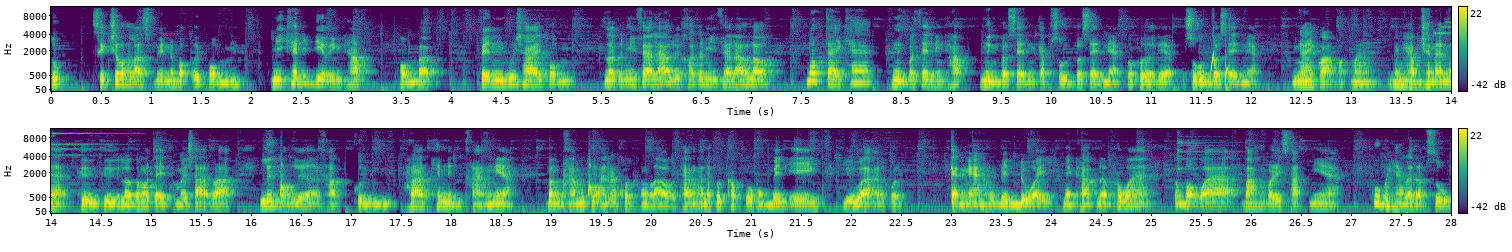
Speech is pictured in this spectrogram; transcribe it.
ทุก sexual harassment นะบอกเอ้ยผมมีแค่นิดเดียวเองครับ ผมแบบเป็นผู้ชายผม เราจะมีแฟนแล้วหรือเขาจะมีแฟนแล้วเรานอกใจแค่หนึ่งเปอร์เซ็นต์เองครับหนึ่งเปอร์เซ็นต์กับศูนย์เปอร์เซ็นต์เนี่ยเผลอๆเนี่ยศูนย์เปอร์เซ็นต์เนี่ยง่ายกว่ามากๆนะครับอืมฉะนั้นน่ะคือคือเราต้องเข้าใจธรรมชาติว่าเรื่องบางเรื่องอะครับคุณพลาดแค่หนึ่งครั้งเนี่ยบางครั้งมันคืออนาคตของเราทั้งอนาคตครอบครัวของเบนเอง หรือว่าอนาคต การงานของเบนด้วยนะครับนะเพราะว่าต้องบอกว่าบางบริษัทเนี่ยผู้บริหารระดับสูง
